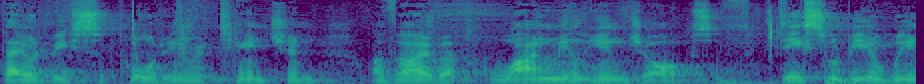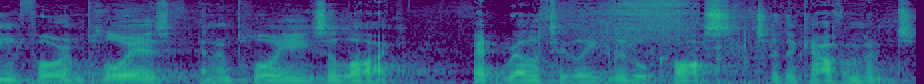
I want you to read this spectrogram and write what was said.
they would be supporting retention of over 1 million jobs. This would be a win for employers and employees alike, at relatively little cost to the government.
